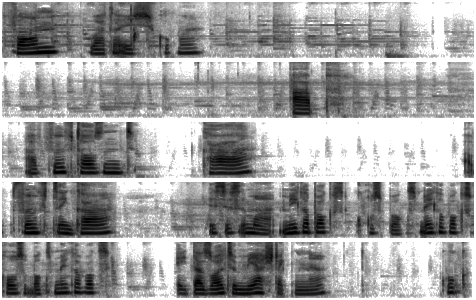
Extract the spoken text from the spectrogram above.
von, warte, ich guck mal. Ab ab 5000k, ab 15k ist es immer Megabox, Großbox, Megabox, große Box, Megabox. Ey, da sollte mehr stecken, ne? Guck.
